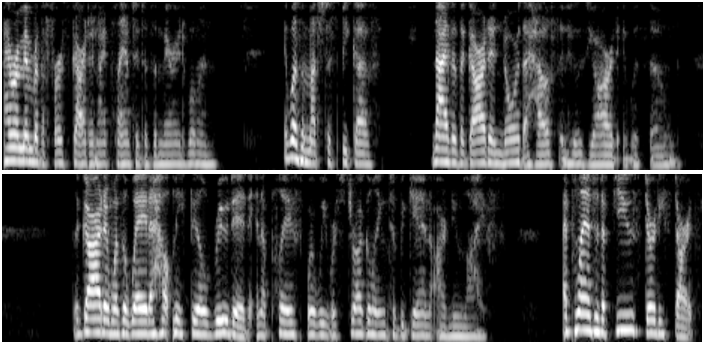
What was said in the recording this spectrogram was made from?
I remember the first garden I planted as a married woman. It wasn't much to speak of, neither the garden nor the house in whose yard it was sown. The garden was a way to help me feel rooted in a place where we were struggling to begin our new life. I planted a few sturdy starts,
